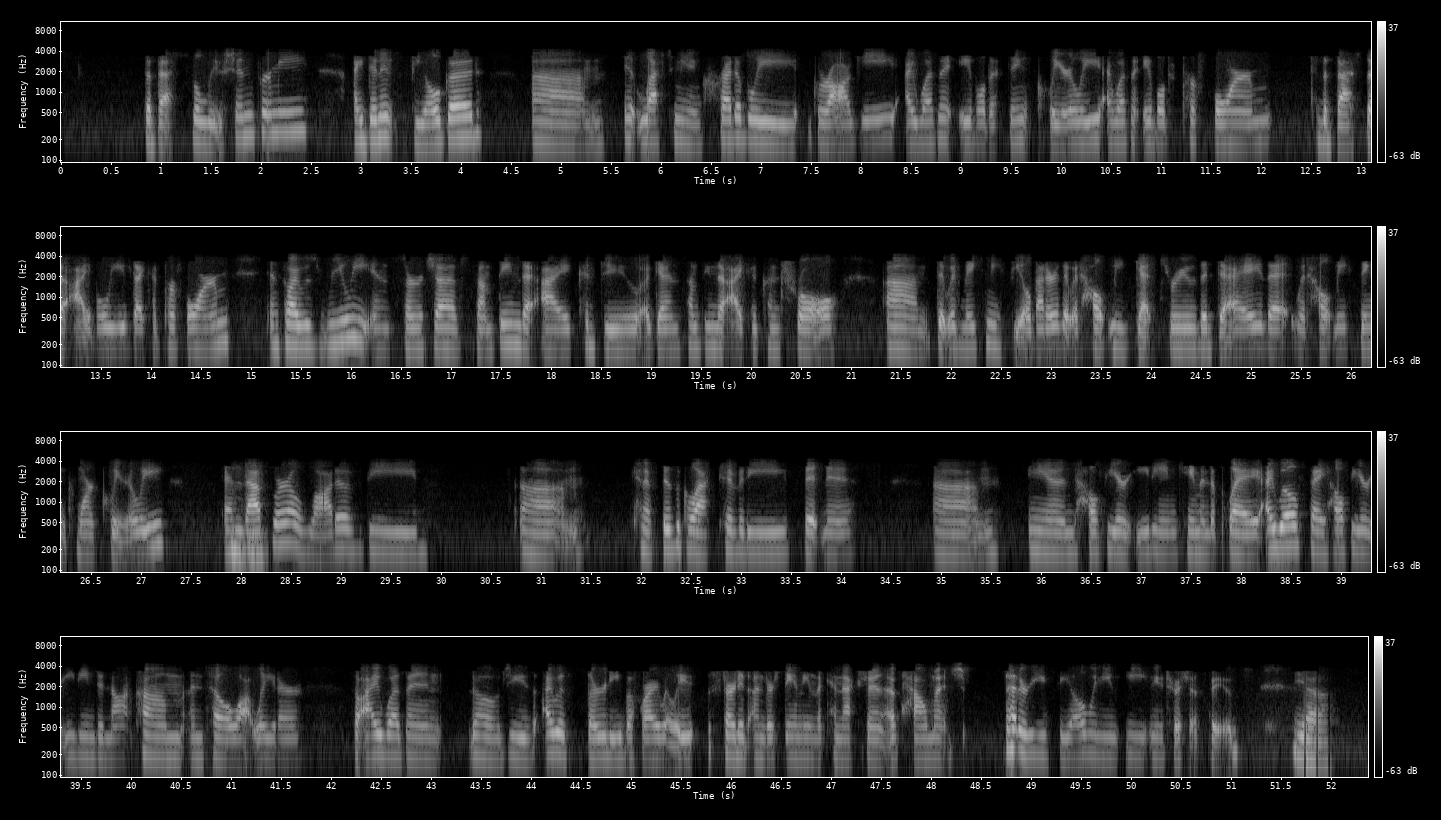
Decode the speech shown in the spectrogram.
the best solution for me. I didn't feel good. Um, it left me incredibly groggy. I wasn't able to think clearly. I wasn't able to perform to the best that I believed I could perform. And so I was really in search of something that I could do, again, something that I could control, um, that would make me feel better, that would help me get through the day, that would help me think more clearly. And mm-hmm. that's where a lot of the um, kind of physical activity, fitness, um, and healthier eating came into play. I will say healthier eating did not come until a lot later. So I wasn't, oh, geez, I was 30 before I really started understanding the connection of how much better you feel when you eat nutritious foods. Yeah.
